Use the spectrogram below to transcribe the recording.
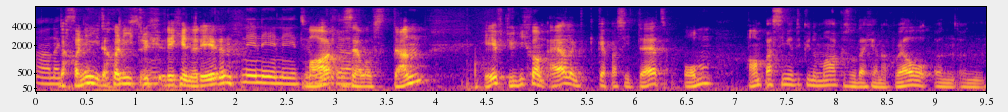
Ah, Dat gaat niet, dat gaat niet terug regenereren, Nee, nee, nee. tuurlijk, maar ja. zelfs dan heeft je lichaam eigenlijk de capaciteit om aanpassingen te kunnen maken, zodat je nog wel een, een,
